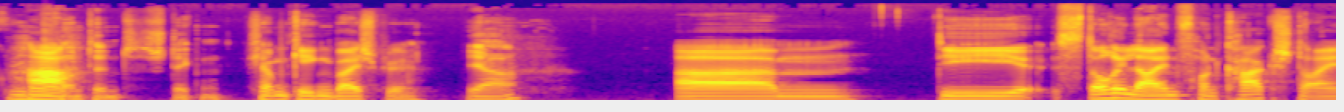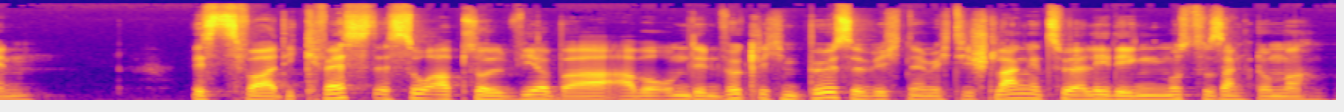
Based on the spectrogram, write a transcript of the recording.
Group-Content stecken. Ich habe ein Gegenbeispiel. Ja. Ähm, die Storyline von Karkstein ist zwar, die Quest ist so absolvierbar, aber um den wirklichen Bösewicht, nämlich die Schlange zu erledigen, musst du Sanktum machen.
